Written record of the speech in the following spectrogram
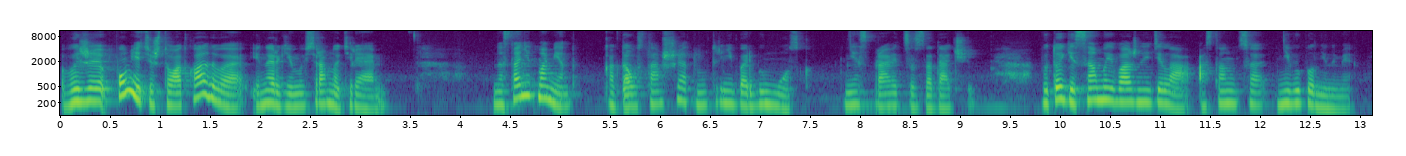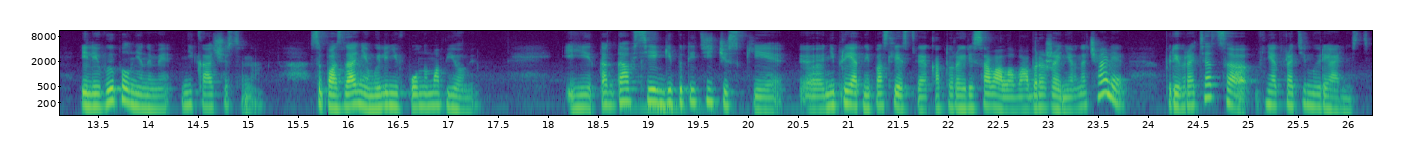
Вы же помните, что откладывая, энергию мы все равно теряем. Настанет момент, когда уставший от внутренней борьбы мозг не справится с задачей. В итоге самые важные дела останутся невыполненными или выполненными некачественно, с опозданием или не в полном объеме. И тогда все гипотетические э, неприятные последствия, которые рисовало воображение в начале, превратятся в неотвратимую реальность.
